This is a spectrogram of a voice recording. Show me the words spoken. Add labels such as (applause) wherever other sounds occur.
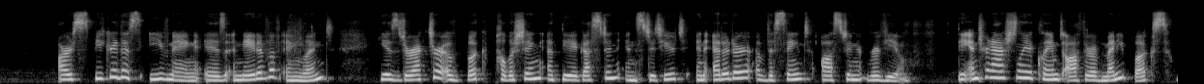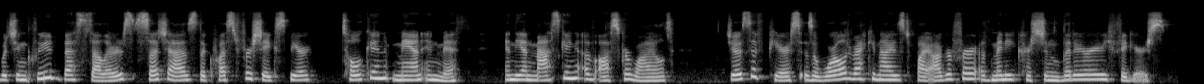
Our speaker this evening is a native of England. He is director of book publishing at the Augustine Institute and editor of the St. Austin Review. The internationally acclaimed author of many books, which include bestsellers such as The Quest for Shakespeare, Tolkien, Man and Myth, and The Unmasking of Oscar Wilde, Joseph Pearce is a world recognized biographer of many Christian literary figures.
